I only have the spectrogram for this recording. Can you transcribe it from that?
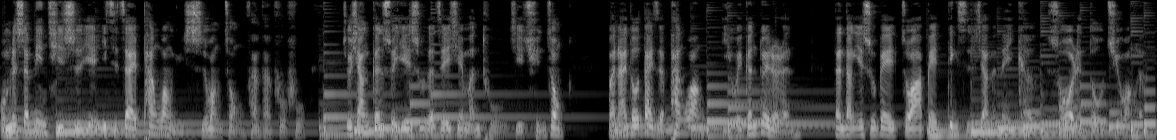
我们的生命其实也一直在盼望与失望中反反复复，就像跟随耶稣的这一些门徒及群众，本来都带着盼望，以为跟对了人，但当耶稣被抓、被钉十字架的那一刻，所有人都绝望了。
